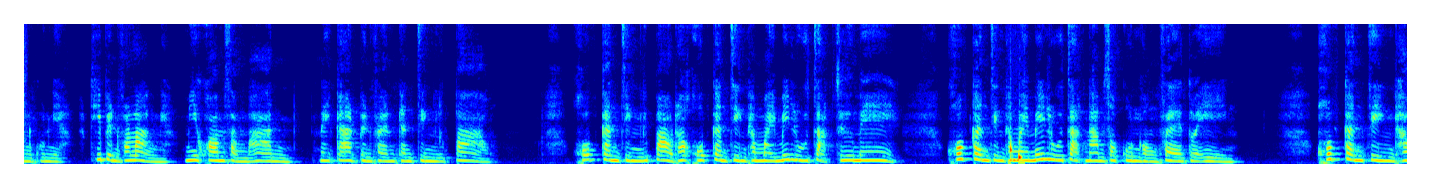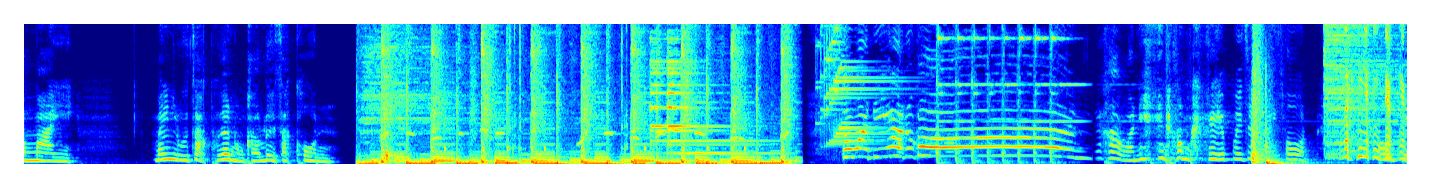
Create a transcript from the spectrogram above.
นคุณเนี่ยที่เป็นฝรั่งเนี่ยมีความสัมพันธ์ในการเป็นแฟนกันจริงหรือเปล่าคบกันจริงหรือเปล่า ถ้าคบกันจริงทำไมไม่รู้จักชื่อแม่คบกันจริงทำไมไม่รู้จักนามสกุลของแฟนตัวเองคบกันจริงทำไม ไม่รู้จักเพื่อนของเขาเลยสักคน สวัสดีค่ะทุกคนนี่ค่ะวันนี้ทำคลิปไม่ใช่ไลฟ์สด โอเค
